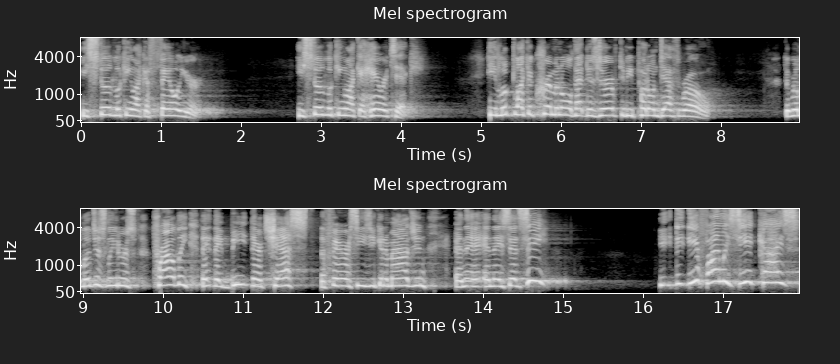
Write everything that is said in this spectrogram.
He stood looking like a failure. He stood looking like a heretic. He looked like a criminal that deserved to be put on death row. The religious leaders proudly, they, they beat their chest, the Pharisees, you can imagine, and they, and they said, See, do you finally see it, guys?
